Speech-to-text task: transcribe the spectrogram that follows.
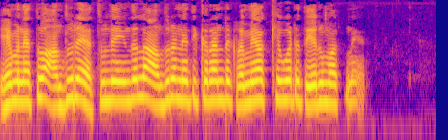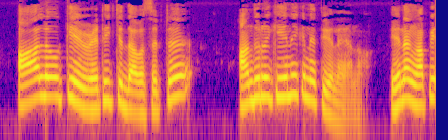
එහෙම නැතුව අඳුර ඇතුලේ ඉඳලා අඳුර නැති කරන්න ක්‍රමයක් හෙව්වට තේරුමක් නැහැ. ආලෝකයේ වැටිච්ච දවසට අඳුර කියන එක නැති වෙලා යනවා. එහෙනම් අපි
